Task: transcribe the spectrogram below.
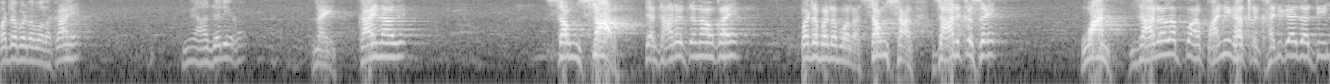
पटापटा बोला काय? तुम्ही आजारी आहे का? नाही. काय नाव आहे? संसार. त्या झाडाचं नाव काय? पटापटा बोला. संसार. झाड कसं आहे? वान झाडाला पा पाणी घातलं खाली काय जातील?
